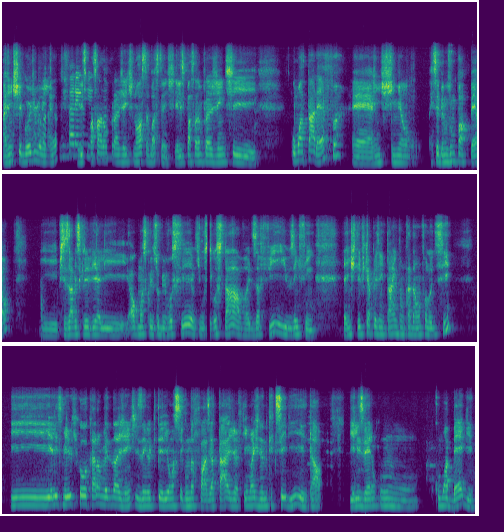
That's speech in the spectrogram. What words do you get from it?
A gente chegou de manhã, Diferente eles passaram né? pra gente, nossa, bastante. Eles passaram pra gente uma tarefa, é, a gente tinha, recebemos um papel e precisava escrever ali algumas coisas sobre você, o que você gostava, desafios, enfim. A gente teve que apresentar, então cada um falou de si. E eles meio que colocaram medo na gente, dizendo que teria uma segunda fase à tarde. Eu fiquei imaginando o que, que seria e tal. E eles vieram com com uma bag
